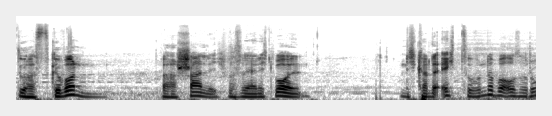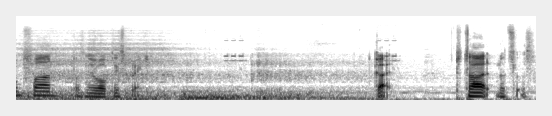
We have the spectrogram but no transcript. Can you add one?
Du hast gewonnen. Wahrscheinlich, was wir ja nicht wollen. Und ich kann da echt so wunderbar außen rumfahren, dass mir überhaupt nichts bringt. Geil. Total nutzlos.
